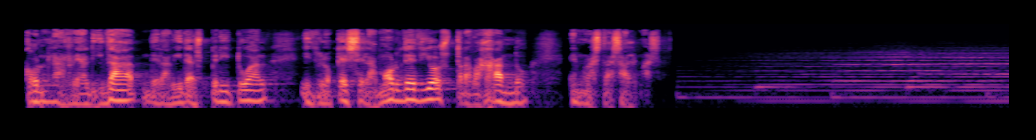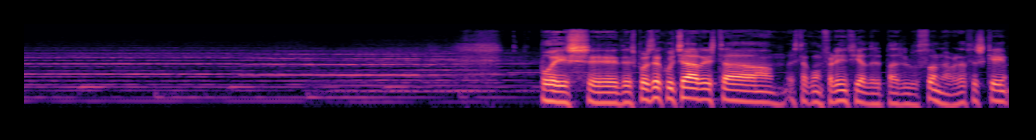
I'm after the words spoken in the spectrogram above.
con la realidad de la vida espiritual y de lo que es el amor de Dios trabajando en nuestras almas. Pues eh, después de escuchar esta, esta conferencia del Padre Luzón, la verdad es que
